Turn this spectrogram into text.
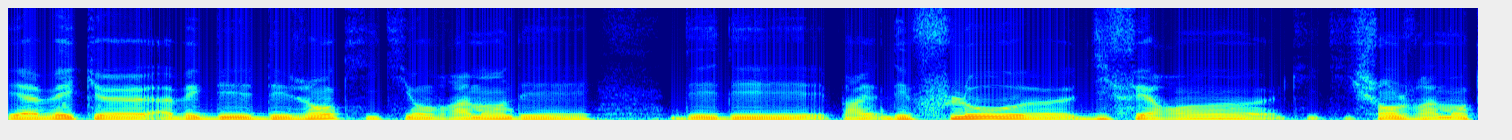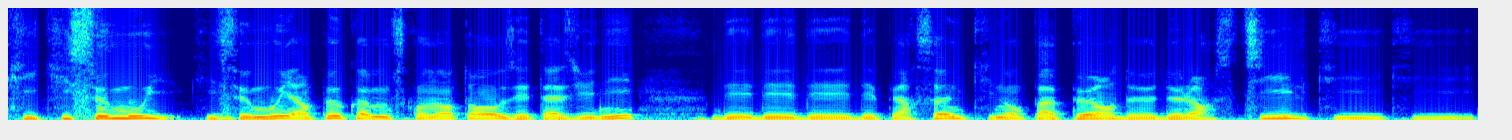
et avec, avec des, des gens qui, qui ont vraiment des des, des, des flots différents qui, qui changent vraiment, qui, qui se mouillent, qui se mouillent un peu comme ce qu'on entend aux États-Unis, des, des, des, des personnes qui n'ont pas peur de, de leur style, qui, qui,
